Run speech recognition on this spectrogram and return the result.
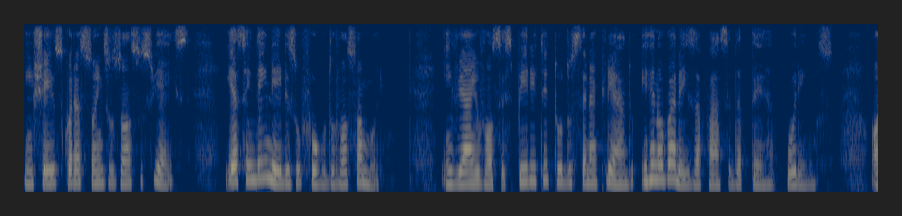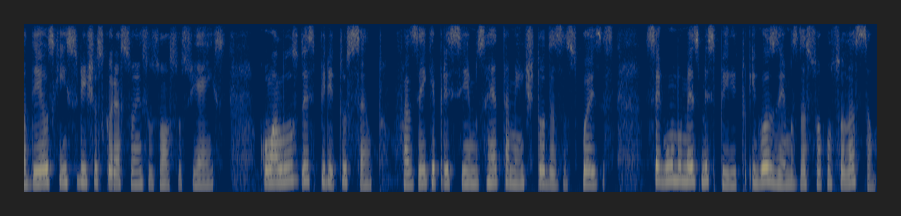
enchei os corações dos vossos fiéis e acendei neles o fogo do vosso amor. Enviai o vosso Espírito e tudo será criado, e renovareis a face da terra. Oremos. Ó Deus, que instruiste os corações dos vossos fiéis, com a luz do Espírito Santo, fazei que apreciemos retamente todas as coisas, segundo o mesmo Espírito, e gozemos da sua consolação.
